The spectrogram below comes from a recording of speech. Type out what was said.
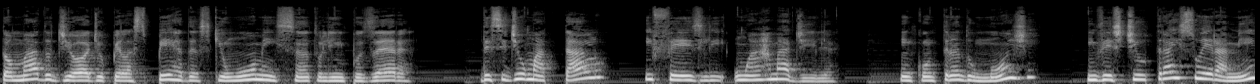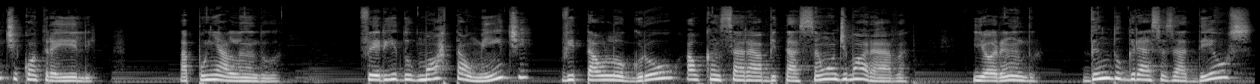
tomado de ódio pelas perdas que um homem santo lhe impusera, decidiu matá-lo e fez-lhe uma armadilha. Encontrando o monge, investiu traiçoeiramente contra ele, apunhalando-o. Ferido mortalmente, Vital logrou alcançar a habitação onde morava e, orando, dando graças a Deus,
